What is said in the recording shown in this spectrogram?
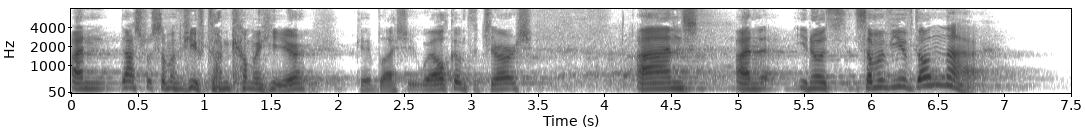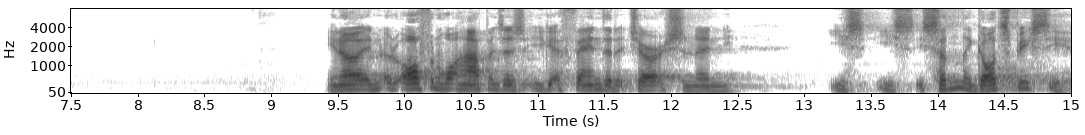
And that's what some of you have done coming here. Okay, bless you. Welcome to church. And, and you know, some of you have done that. You know, and often what happens is you get offended at church and then you, you, suddenly God speaks to you.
